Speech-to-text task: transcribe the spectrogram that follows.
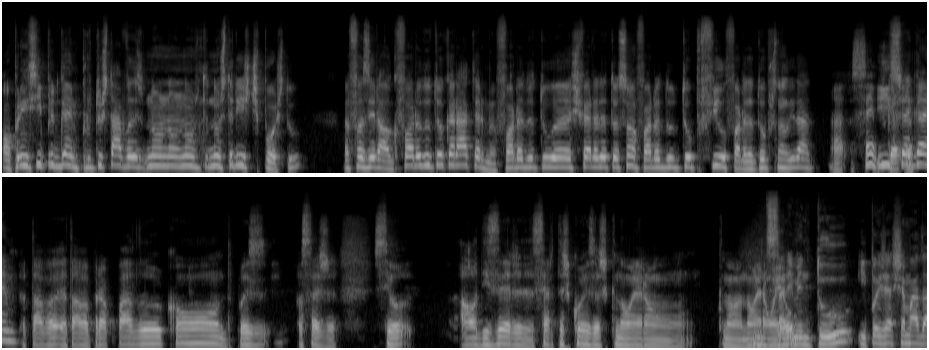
Ao princípio de game, porque tu estavas, não, não, não, não estarias disposto a fazer algo fora do teu caráter, meu, fora da tua esfera de atuação, fora do teu perfil, fora da tua personalidade. Ah, sim, Isso é game. eu estava eu preocupado com depois, ou seja, se eu ao dizer certas coisas que não eram que não, não eram necessariamente tu, e depois é chamada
